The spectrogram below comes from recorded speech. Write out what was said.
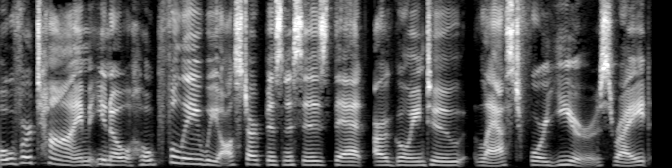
over time, you know, hopefully we all start businesses that are going to last for years, right?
